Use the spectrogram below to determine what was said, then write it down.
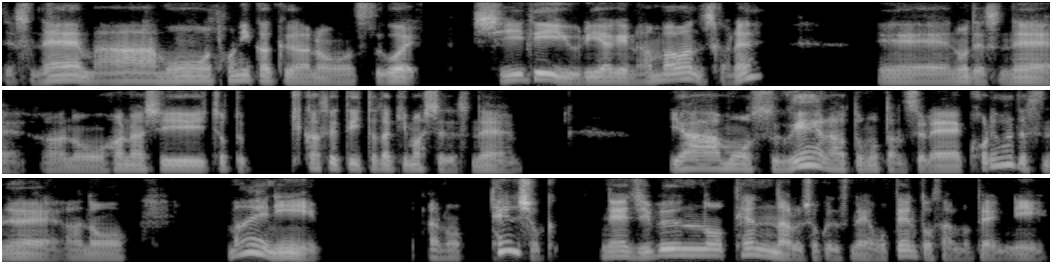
ですね。まあ、もうとにかく、あの、すごい、CD 売り上げナンバーワンですかね。えーのですね、あの、お話、ちょっと聞かせていただきましてですね。いやー、もうすげえなと思ったんですよね。これはですね、あの、前に、あの、天職。ね、自分の天なる職ですね。お天道さんの天に、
